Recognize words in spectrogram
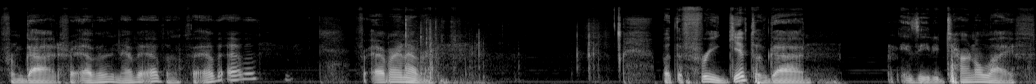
from God forever and ever, ever, forever, ever, forever and ever. But the free gift of God is eternal life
